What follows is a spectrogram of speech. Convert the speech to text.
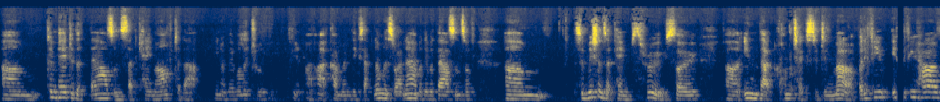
um, compared to the thousands that came after that, you know, they were literally, you know, I, I, can't remember the exact numbers right now, but there were thousands of um, submissions that came through. So uh, in that context, it didn't matter. But if you if you have,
